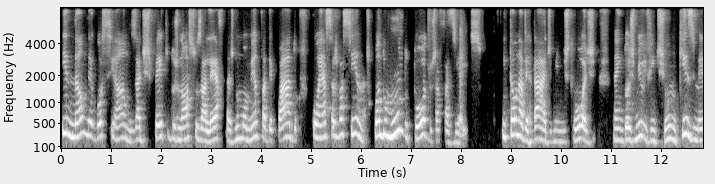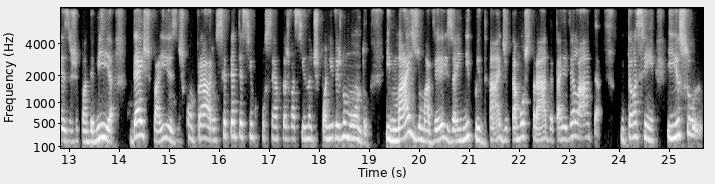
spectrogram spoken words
e não negociamos, a despeito dos nossos alertas, no momento adequado, com essas vacinas, quando o mundo todo já fazia isso. Então, na verdade, ministro, hoje, né, em 2021, 15 meses de pandemia, 10 países compraram 75% das vacinas disponíveis no mundo. E, mais uma vez, a iniquidade está mostrada, está revelada. Então, assim, e isso,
